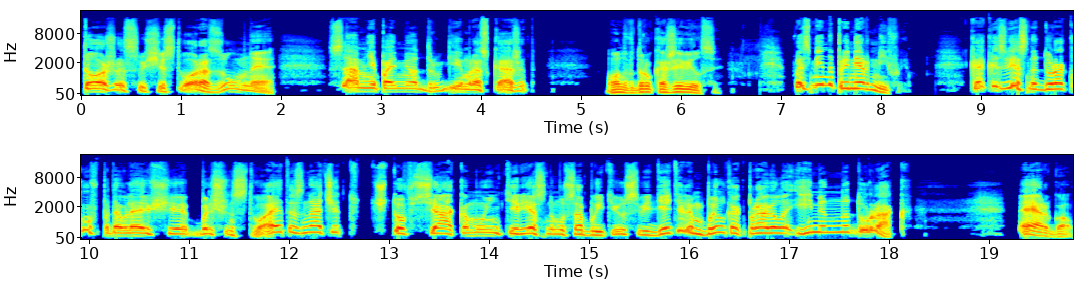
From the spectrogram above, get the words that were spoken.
тоже существо разумное. Сам не поймет, другим расскажет. Он вдруг оживился. Возьми, например, мифы. Как известно, дураков подавляющее большинство, а это значит, что всякому интересному событию свидетелем был, как правило, именно дурак. Эрго.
